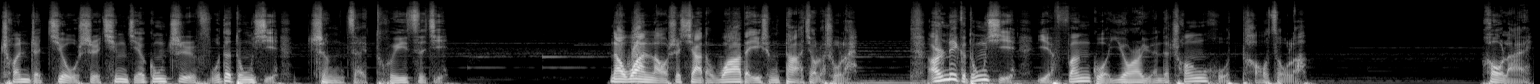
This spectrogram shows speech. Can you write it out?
穿着旧式清洁工制服的东西正在推自己。那万老师吓得哇的一声大叫了出来，而那个东西也翻过幼儿园的窗户逃走了。后来。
